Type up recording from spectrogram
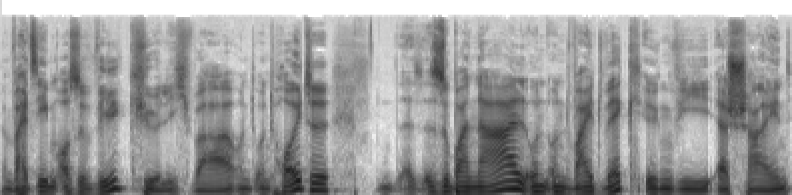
weil es eben auch so willkürlich war und, und heute so banal und, und weit weg irgendwie erscheint,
